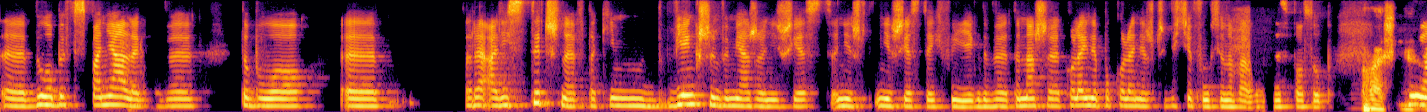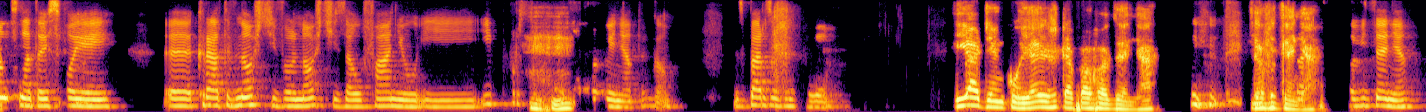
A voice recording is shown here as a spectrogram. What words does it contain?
e, byłoby wspaniale, gdyby to było e, realistyczne w takim większym wymiarze niż jest, niż, niż jest w tej chwili, gdyby te nasze kolejne pokolenia rzeczywiście funkcjonowały w ten sposób, Właśnie. na tej swojej kreatywności, wolności, zaufaniu i, i po prostu mhm. robienia tego. Więc bardzo dziękuję. Ja dziękuję, życzę powodzenia. Do widzenia. Do widzenia.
